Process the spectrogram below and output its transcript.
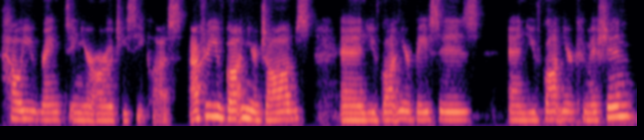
how you ranked in your ROTC class. After you've gotten your jobs and you've gotten your bases and you've gotten your commission,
